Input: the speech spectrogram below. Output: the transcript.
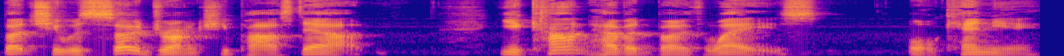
but she was so drunk she passed out. You can't have it both ways. Or can you?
